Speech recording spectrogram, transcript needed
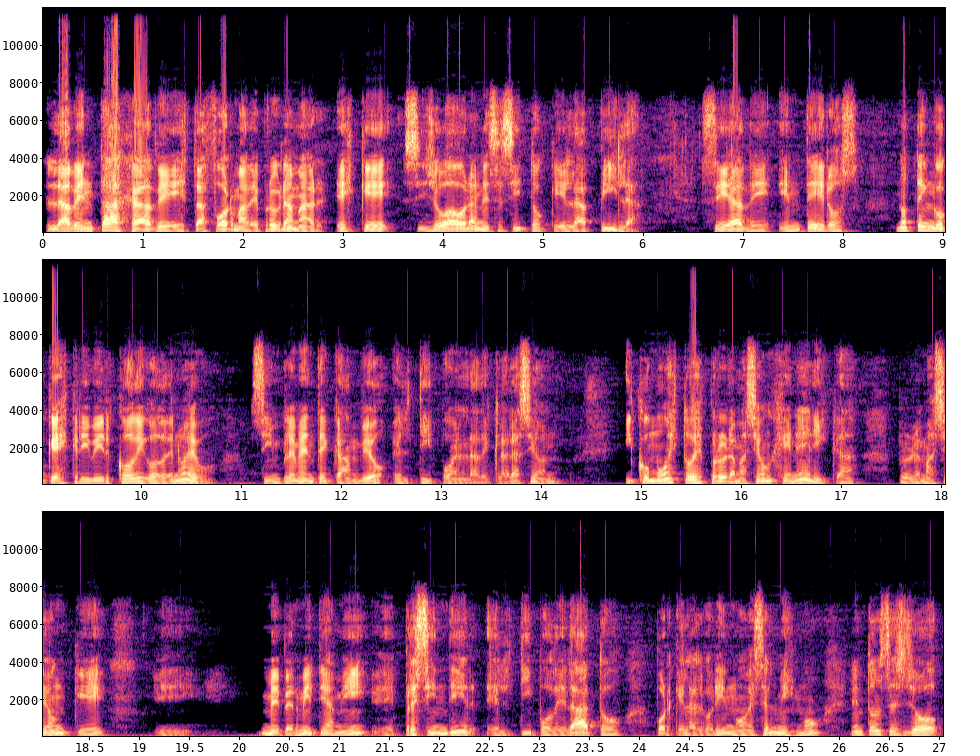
La ventaja de esta forma de programar es que si yo ahora necesito que la pila sea de enteros, no tengo que escribir código de nuevo, simplemente cambio el tipo en la declaración y como esto es programación genérica, programación que eh, me permite a mí eh, prescindir el tipo de dato porque el algoritmo es el mismo, entonces yo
